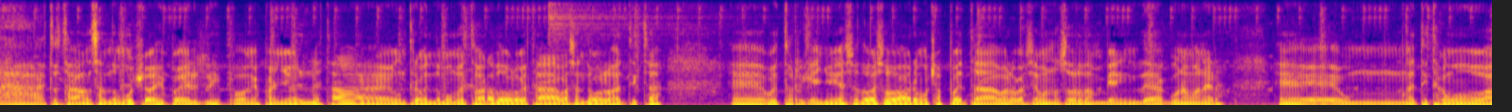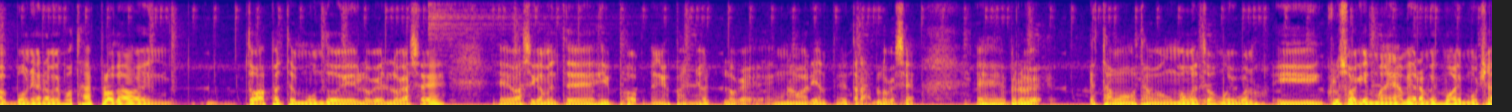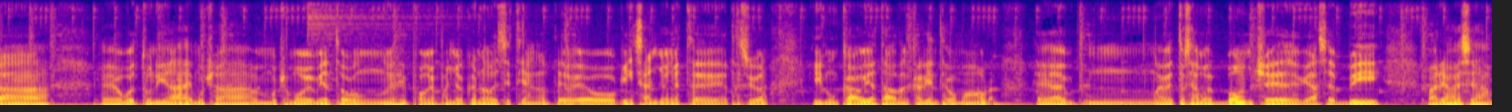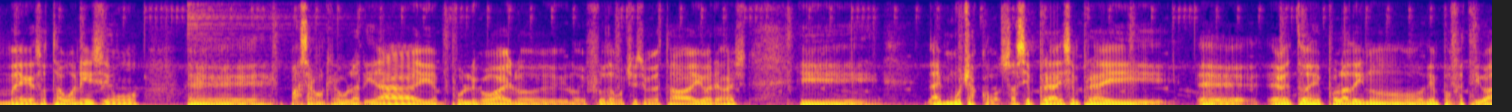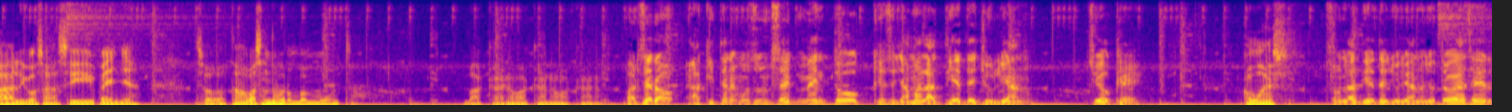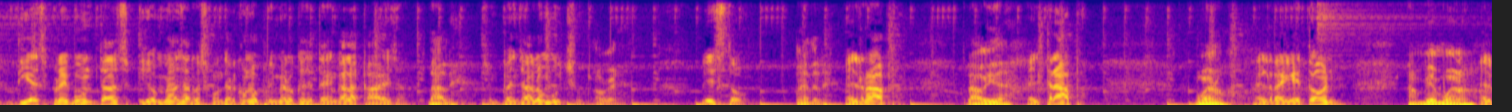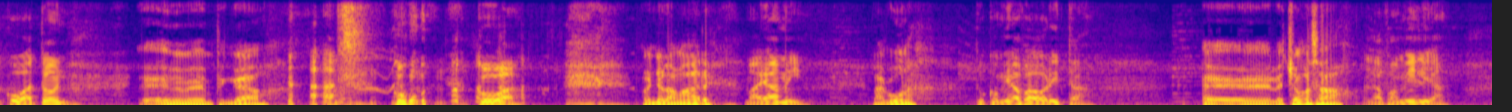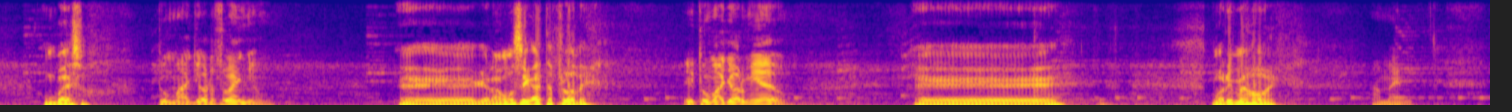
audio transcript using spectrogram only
Ah, esto está avanzando mucho. Y pues el hip hop en español está en un tremendo momento ahora. Todo lo que está pasando con los artistas eh, puertorriqueños y eso, todo eso abre muchas puertas para lo que hacemos nosotros también, de alguna manera. Eh, un artista como Bad ahora mismo está explotado en todas partes del mundo y lo que lo que hace es eh, básicamente hip hop en español, lo que una variante, trap, lo que sea. Eh, pero estamos, estamos en un momento muy bueno. Y incluso aquí en Miami ahora mismo hay muchas eh, oportunidades, hay mucha, mucho movimiento con hip hop en español que no existían antes. Llevo 15 años en, este, esta ciudad y nunca había estado tan caliente como ahora. Eh, hay un evento que se llama El Bonche, que hace B varias veces al mes, que eso está buenísimo. Eh, pasa con regularidad y el público va y lo, lo disfruta muchísimo. Yo estaba ahí varias veces y hay muchas cosas. Siempre hay, siempre hay eh, eventos de hip hop latino, tiempo festival y cosas así, peñas. So, estamos pasando por un buen momento. Bacano, bacano, bacano. Parcero, aquí tenemos un segmento que se llama las 10 de Juliano. ¿Sí o qué? ¿Cómo es? Son las 10 de Juliano. Yo te voy a hacer 10 preguntas y vos me vas a responder con lo primero que se te venga a la cabeza. Dale. Sin pensarlo mucho. Ok. Listo. Métele. El rap, La vida. el trap, Bueno. el reggaetón, También bueno. el cubatón, Eh, me, me empingado. Cu- Cuba, Coño la madre. Miami, La cuna. Tu comida favorita. Eh, lechón asado. La familia. Un beso. Tu mayor sueño. Eh, que la música este explote. Y tu mayor miedo. Eh, morirme joven. Amén.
